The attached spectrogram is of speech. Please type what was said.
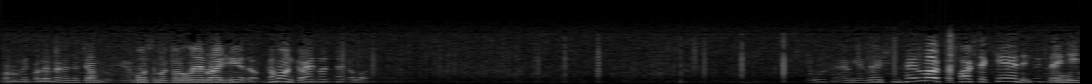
probably for the men in the jungle. Yeah, most of them are going to land right here, though. Come on, guys. Let's take a look. Good ammunition. Hey, look, a box of candy. They need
